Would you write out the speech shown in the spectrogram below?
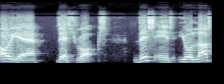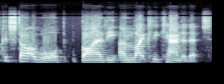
oh yeah, this rocks. This is Your Love Could Start a War by The Unlikely Candidates.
